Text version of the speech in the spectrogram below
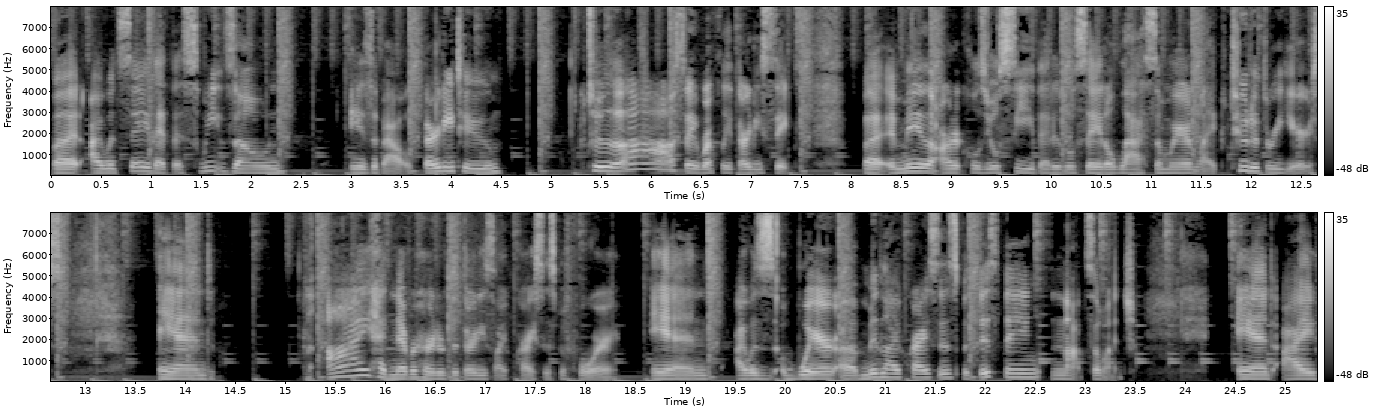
But I would say that the sweet zone is about 32 to, ah, say, roughly 36. But in many of the articles, you'll see that it'll say it'll last somewhere like two to three years. And I had never heard of the 30s life crisis before and I was aware of midlife crisis, but this thing, not so much. And I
